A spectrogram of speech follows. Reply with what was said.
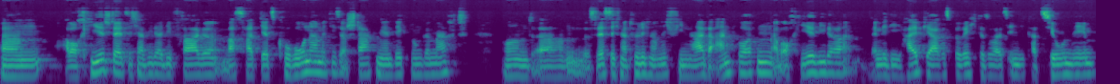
Ähm, aber auch hier stellt sich ja wieder die Frage, was hat jetzt Corona mit dieser starken Entwicklung gemacht? Und ähm, das lässt sich natürlich noch nicht final beantworten, aber auch hier wieder, wenn wir die Halbjahresberichte so als Indikation nehmen,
